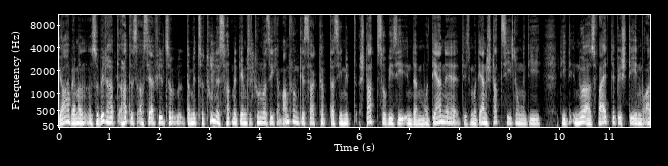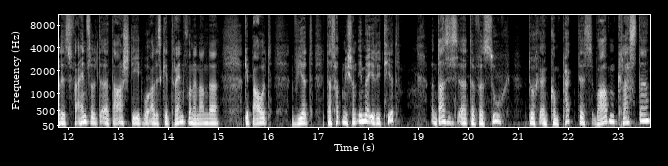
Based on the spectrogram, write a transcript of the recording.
Ja, wenn man so will, hat, hat es auch sehr viel zu, damit zu tun. Es hat mit dem zu tun, was ich am Anfang gesagt habe, dass ich mit Stadt, so wie sie in der moderne, diese modernen Stadtsiedlungen, die, die nur aus Weite bestehen, wo alles vereinzelt äh, dasteht, wo alles getrennt voneinander gebaut wird, das hat mich schon immer irritiert. Und das ist äh, der Versuch, durch ein kompaktes Wabencluster,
